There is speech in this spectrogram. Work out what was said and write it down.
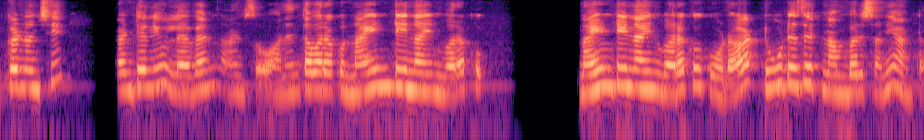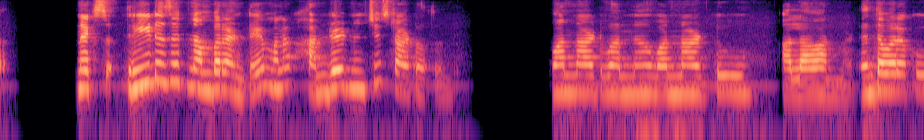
ఇక్కడ నుంచి కంటిన్యూ లెవెన్ అండ్ సో అని ఎంతవరకు నైంటీ నైన్ వరకు నైంటీ నైన్ వరకు కూడా టూ డిజిట్ నంబర్స్ అని అంటారు. నెక్స్ట్ త్రీ డిజిట్ నంబర్ అంటే మనకు హండ్రెడ్ నుంచి స్టార్ట్ అవుతుంది. One nought one one nought two అలా అనమాట ఎంతవరకు?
